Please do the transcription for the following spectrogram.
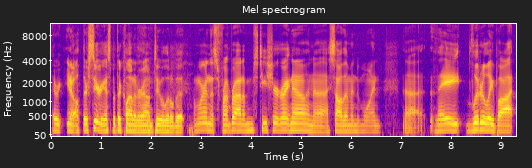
they're you know they're serious, but they're clowning around too a little bit. I'm wearing this Front Bottoms T-shirt right now, and uh, I saw them in Des Moines. Uh, they literally bought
